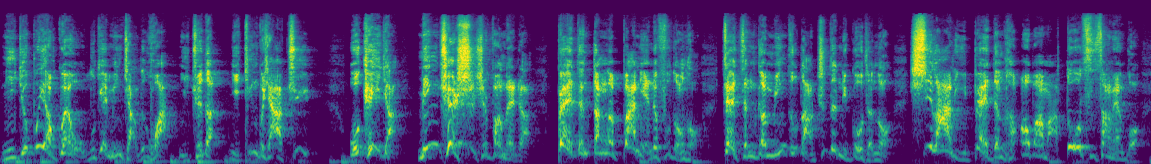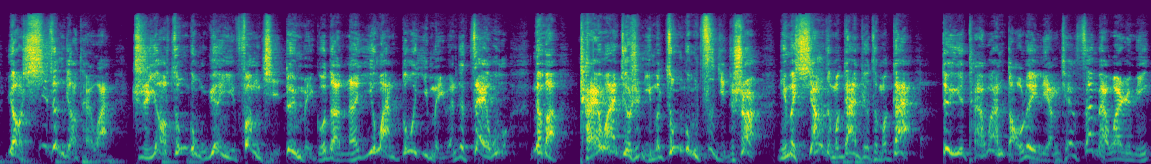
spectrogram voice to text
你就不要怪我吴建民讲这个话，你觉得你听不下去。我可以讲，明确事实放在这。拜登当了八年的副总统，在整个民主党执政的过程中，希拉里、拜登和奥巴马多次商量过，要牺牲掉台湾，只要中共愿意放弃对美国的那一万多亿美元的债务，那么台湾就是你们中共自己的事儿，你们想怎么干就怎么干。对于台湾岛内两千三百万人民，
